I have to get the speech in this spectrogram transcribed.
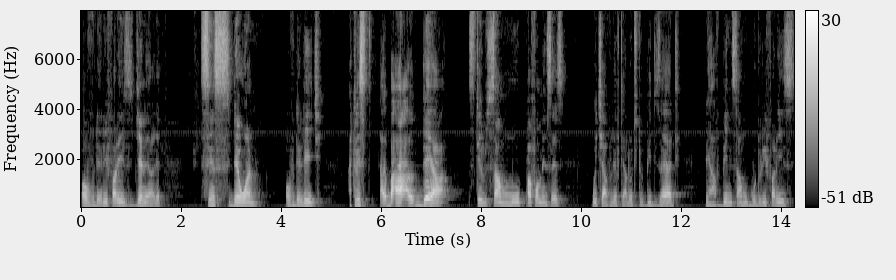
of the referees generally since day one of the league, at least uh, uh, there are still some performances which have left a lot to be desired. There have been some good referees.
